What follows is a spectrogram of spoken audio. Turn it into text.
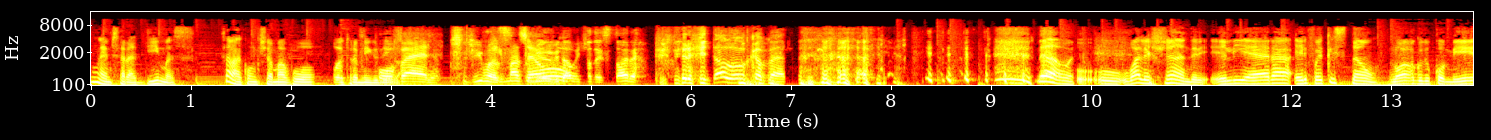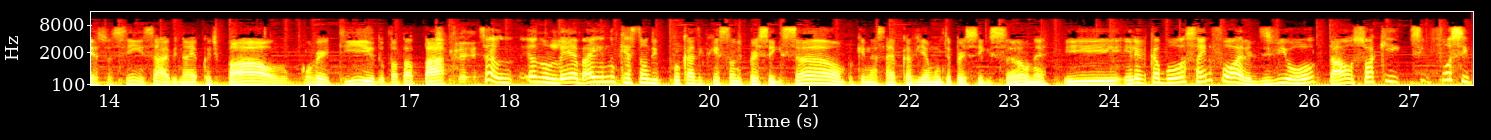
Não lembro se era Dimas. Sei lá como que chamava o outro amigo Pô, dele. velho. Dimas, Dimas é o- vida louca da história? Primeira vida louca, velho. Não, o, o- Alexandre, ele era. Ele foi cristão, logo do começo, assim, sabe? Na época de Paulo, convertido, papapá. Eu não lembro. Aí, no questão de, por causa de questão de perseguição, porque nessa época havia muita perseguição, né? E ele acabou saindo fora, ele desviou tal. Só que se fosse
